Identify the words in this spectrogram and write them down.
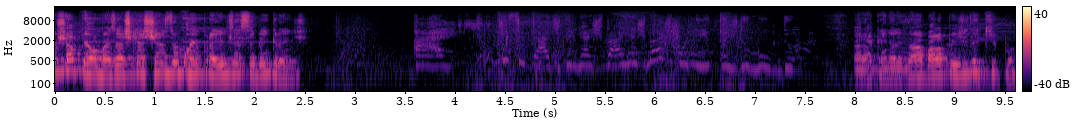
Meu chapéu, mas acho que a chance de eu morrer pra eles ia ser bem grande. Ai, que cidade tem as praias mais bonitas do mundo? Caraca, ainda levei uma bala perdida aqui, pô.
